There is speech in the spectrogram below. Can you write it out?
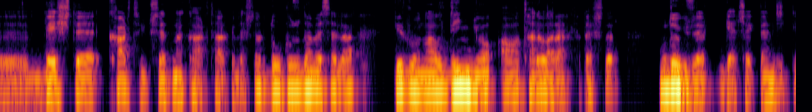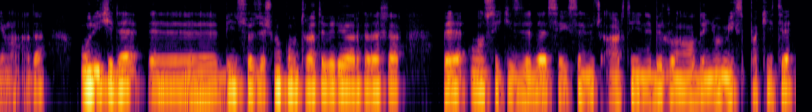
5'te kart yükseltme kartı arkadaşlar. 9'da mesela bir Ronaldinho avatarı var arkadaşlar. Bu da güzel. Gerçekten ciddi manada. 12'de e, 1000 sözleşme kontratı veriyor arkadaşlar. Ve 18'de de 83 artı yine bir Ronaldinho mix paketi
